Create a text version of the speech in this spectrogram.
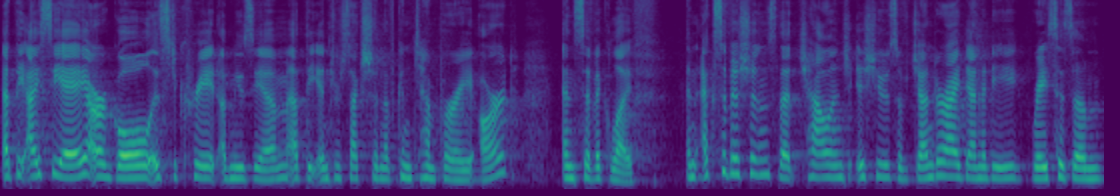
At the ICA, our goal is to create a museum at the intersection of contemporary art and civic life and exhibitions that challenge issues of gender identity, racism,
